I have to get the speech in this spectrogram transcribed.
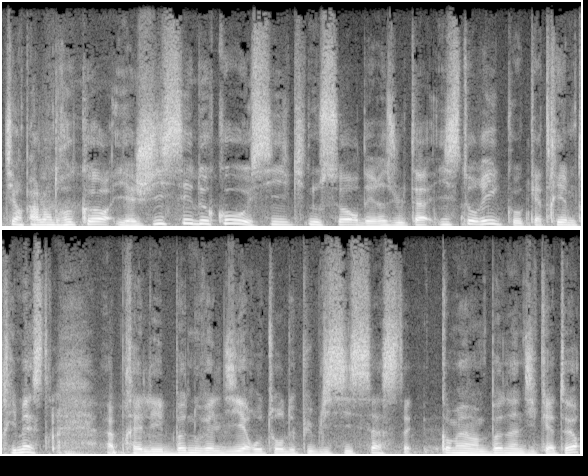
Tiens, en parlant de record, il y a JC Deco aussi qui nous sort des résultats historiques au quatrième trimestre. Après les bonnes nouvelles d'hier autour de Publicis, ça c'est quand même un bon indicateur.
